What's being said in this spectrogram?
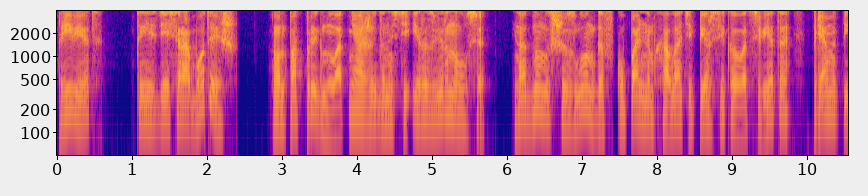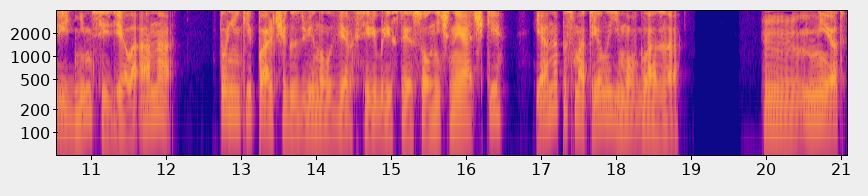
Привет. Ты здесь работаешь? Он подпрыгнул от неожиданности и развернулся. На одном из шезлонгов в купальном халате персикового цвета прямо перед ним сидела она. Тоненький пальчик сдвинул вверх серебристые солнечные очки, и она посмотрела ему в глаза. «М нет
